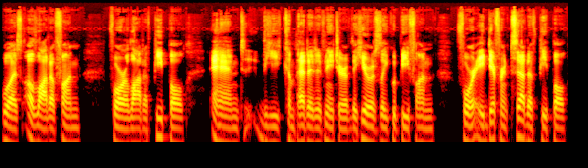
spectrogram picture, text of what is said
was a lot of fun for a lot of people, and the competitive nature of the Heroes League would be fun for a different set of people.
